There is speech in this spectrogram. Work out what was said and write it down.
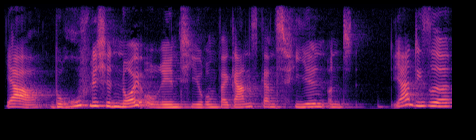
ja, berufliche Neuorientierung bei ganz, ganz vielen. Und ja, diese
